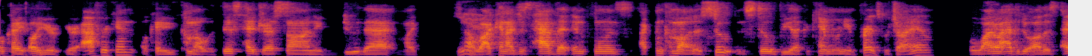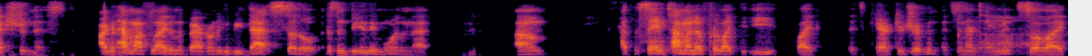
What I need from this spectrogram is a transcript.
okay, oh you're you're African, okay, you come out with this headdress on, you do that, and like no, why can't I just have that influence? I can come out in a suit and still be like a Cameroonian prince, which I am. But why do I have to do all this extraness? I could have my flag in the background. It could be that subtle. It doesn't be anything more than that. Um, at the same time, I know for like the E, like it's character driven, it's entertainment. So ah. like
